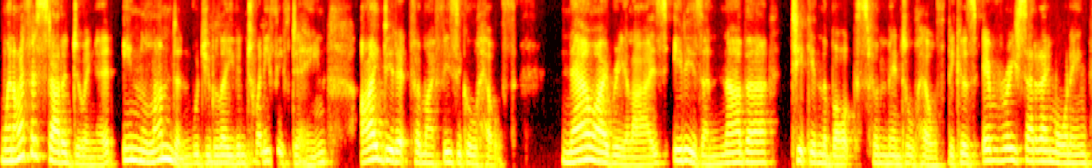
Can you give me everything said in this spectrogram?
When I first started doing it in London, would you believe, in mm. 2015, I did it for my physical health now I realize it is another tick in the box for mental health because every Saturday morning,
